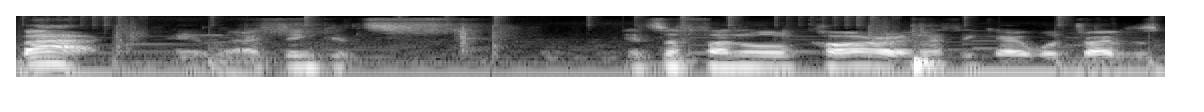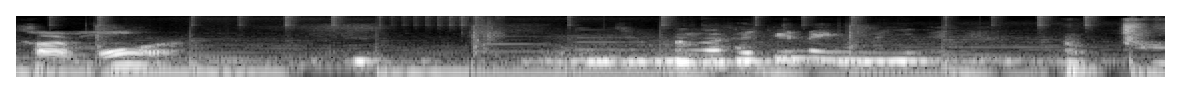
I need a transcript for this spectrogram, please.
back, and I think it's it's a fun little car, and I think I will drive this car more. Mọi người thấy chuyến đi hôm nay như thế nào? Ờ,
